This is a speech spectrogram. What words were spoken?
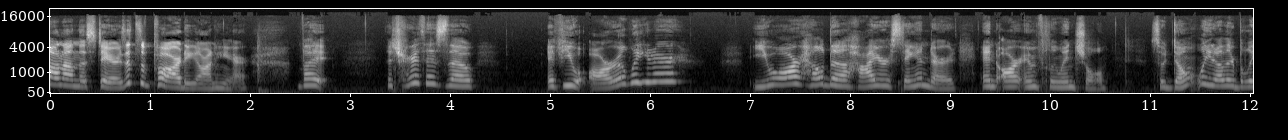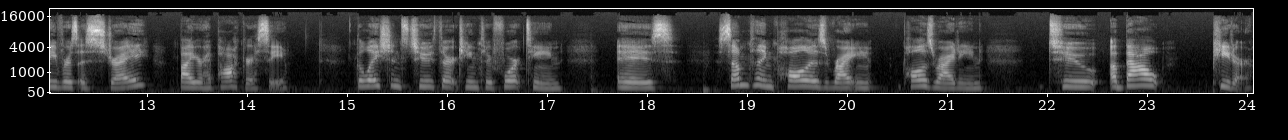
on on the stairs. It's a party on here. But the truth is, though, if you are a leader, you are held to a higher standard and are influential. So don't lead other believers astray by your hypocrisy. Galatians 2 13 through 14 is something Paul is writing Paul is writing to about Peter.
